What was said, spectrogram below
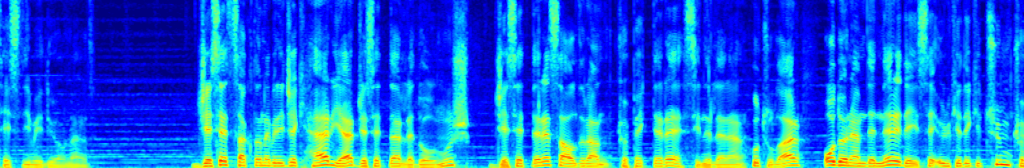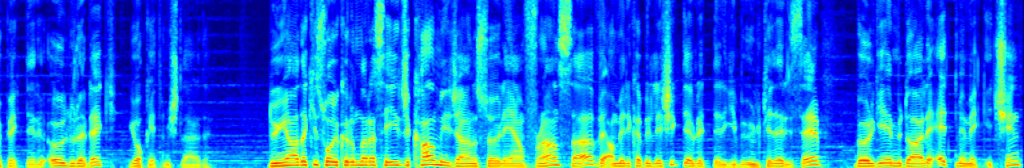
teslim ediyorlardı. Ceset saklanabilecek her yer cesetlerle dolmuş, cesetlere saldıran köpeklere sinirlenen Hutular o dönemde neredeyse ülkedeki tüm köpekleri öldürerek yok etmişlerdi. Dünyadaki soykırımlara seyirci kalmayacağını söyleyen Fransa ve Amerika Birleşik Devletleri gibi ülkeler ise bölgeye müdahale etmemek için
